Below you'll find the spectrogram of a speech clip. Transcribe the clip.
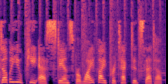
WPS stands for Wi-Fi Protected Setup.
